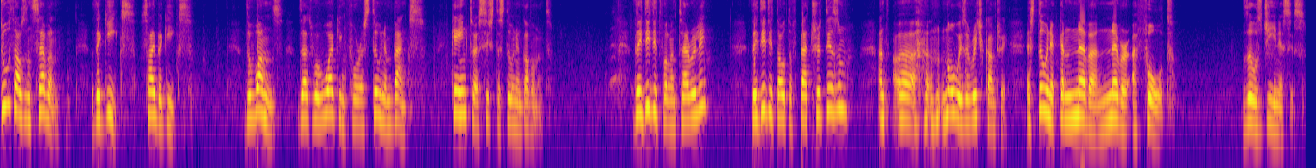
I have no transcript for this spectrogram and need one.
2007, the geeks, cyber geeks, the ones that were working for Estonian banks, came to assist the Estonian government. They did it voluntarily, they did it out of patriotism, and uh, Norway is a rich country. Estonia can never, never afford those geniuses.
